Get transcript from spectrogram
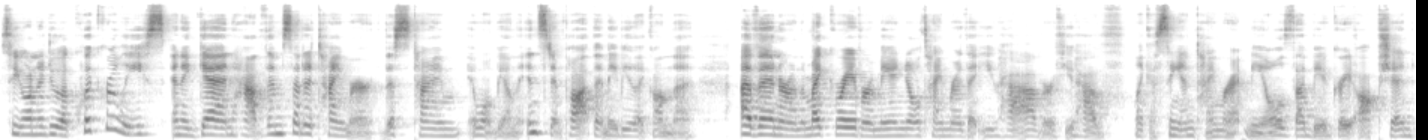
So you want to do a quick release and again have them set a timer. This time it won't be on the instant pot, but maybe like on the oven or on the microwave or a manual timer that you have, or if you have like a sand timer at meals, that'd be a great option.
